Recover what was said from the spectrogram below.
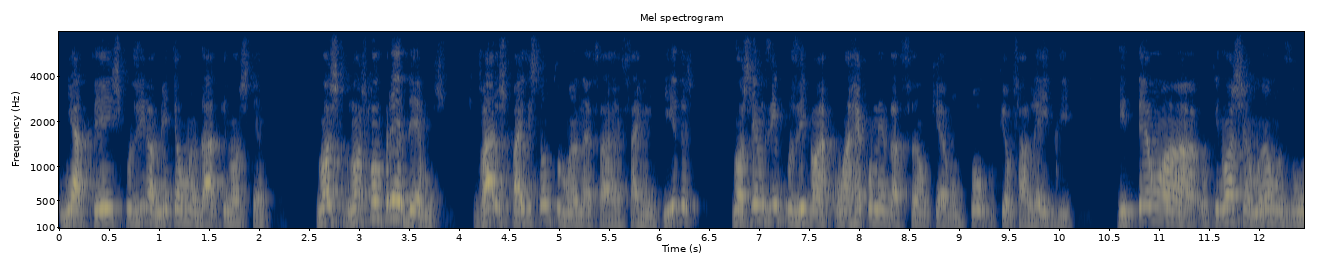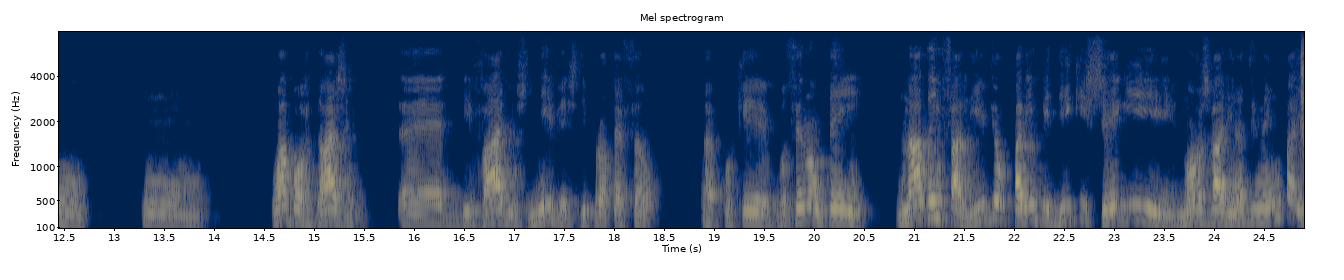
me ater exclusivamente ao mandato que nós temos. Nós, nós compreendemos que vários países estão tomando essa, essas medidas. Nós temos, inclusive, uma, uma, recomendação, que é um pouco que eu falei, de, de ter uma, o que nós chamamos um, um uma abordagem é, de vários níveis de proteção? Porque você não tem nada infalível para impedir que chegue novas variantes em nenhum país.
